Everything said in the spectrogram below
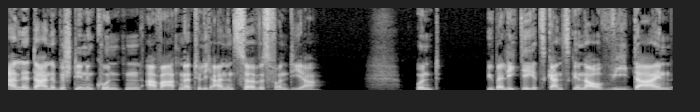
alle deine bestehenden Kunden erwarten natürlich einen Service von dir. Und überleg dir jetzt ganz genau, wie dein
